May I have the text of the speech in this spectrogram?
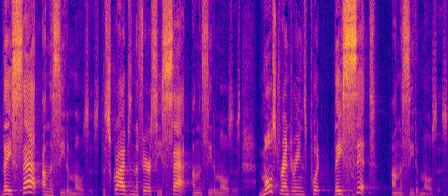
they sat on the seat of Moses. The scribes and the Pharisees sat on the seat of Moses. Most renderings put they sit on the seat of Moses.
